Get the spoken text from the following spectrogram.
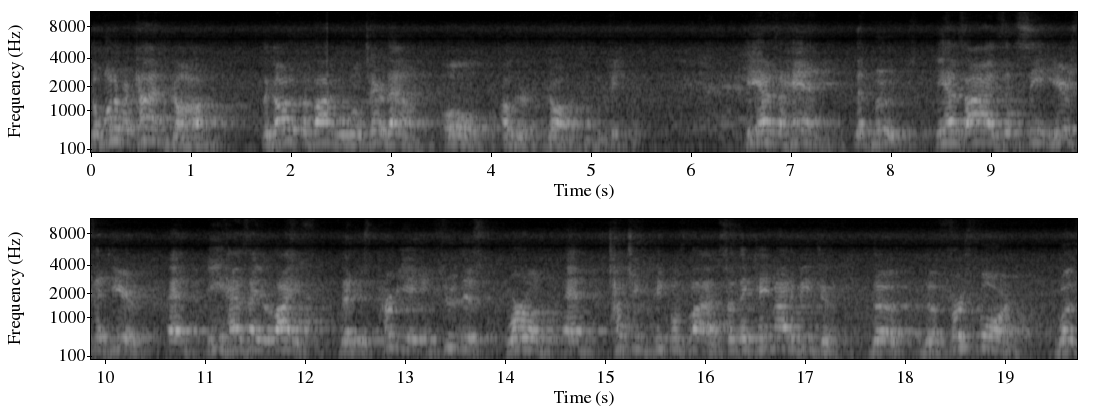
the one of a kind God, the God of the Bible will tear down all other gods and defeat them. He has a hand that moves. He has eyes that see, ears that hear, and he has a life that is permeating through this world and touching people's lives. So they came out of Egypt. The, the firstborn was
